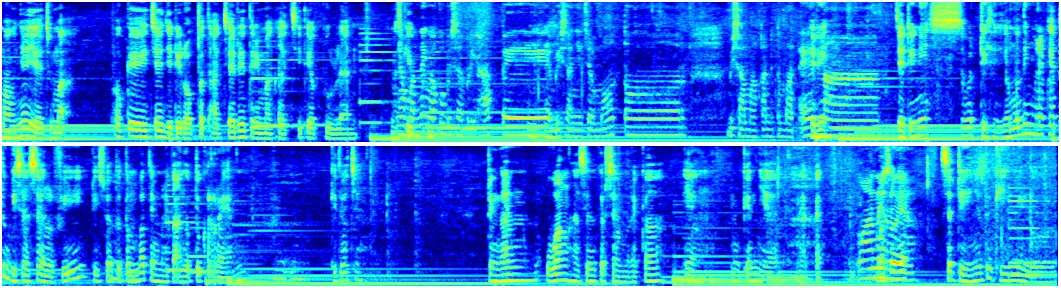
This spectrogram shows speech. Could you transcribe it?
maunya ya cuma oke saya jadi robot aja deh terima gaji tiap bulan Yang meskipun penting aku bisa beli HP, Mm-mm. bisa nyicil motor, bisa makan di tempat Jadi, enak. jadi ini sedih sih yang penting mereka itu bisa selfie di suatu Mm-mm. tempat yang mereka anggap tuh keren Mm-mm. gitu aja dengan uang hasil kerja mereka yang mungkin ya mepet Maksudnya, ya. sedihnya tuh gini loh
